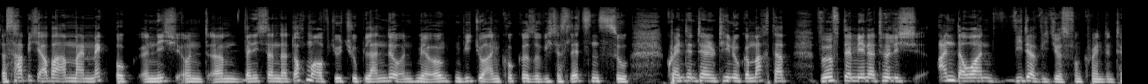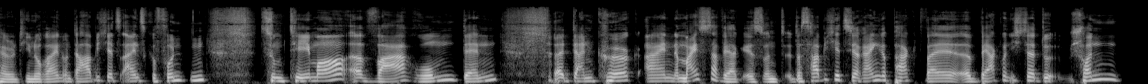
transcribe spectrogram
Das habe ich aber an meinem MacBook äh, nicht. Und ähm, wenn ich dann da doch mal auf YouTube lande und mir irgendein Video angucke, so wie ich das letztens zu Quentin Tarantino gemacht habe, wirft er mir natürlich andauernd wieder Videos von Quentin Tarantino rein. Und da habe ich jetzt eins gefunden zum Thema, äh, warum denn äh, Dunkirk ein Meisterwerk ist. Und das habe ich jetzt hier reingepackt, weil äh, Berg und ich da schon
